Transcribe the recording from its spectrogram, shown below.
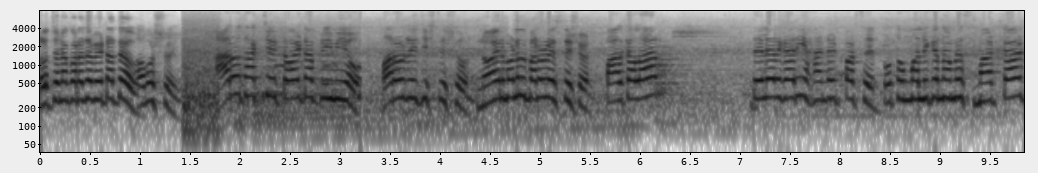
আলোচনা করা যাবে এটাতেও? অবশ্যই। আরও থাকছে টয়টা প্রিমিও বারো রেজিস্ট্রেশন নয়ের মডেল বারো স্টেশন পাল কালার তেলের গাড়ি হান্ড্রেড পার্সেন্ট প্রথম মালিকের নামে স্মার্ট কার্ড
